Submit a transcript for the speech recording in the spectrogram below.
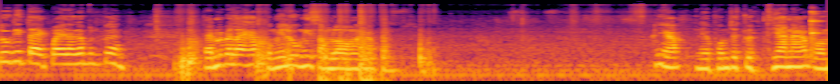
ลูกนี้แตกไปนะครับเพื่อนๆ แต่ไม่เป็นไรครับ ผมมีลูกนี้สำรองนะครับ นี่ครับ เดี๋ยวผมจะจุดเทียนนะครับผม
